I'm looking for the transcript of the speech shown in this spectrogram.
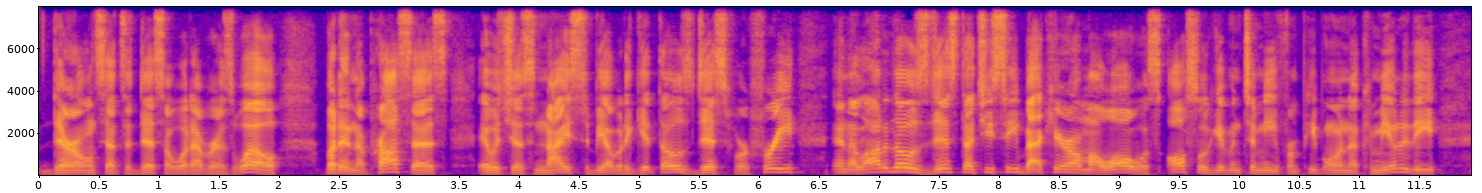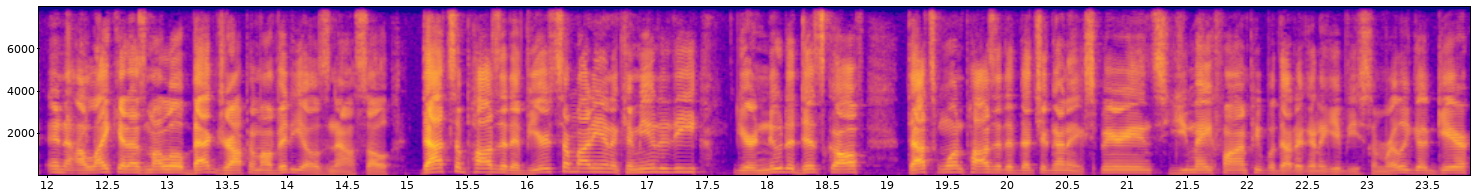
their own sets of discs or whatever as well, but in the process, it was just nice to be able to get those discs for free. And a lot of those discs that you see back here on my wall was also given to me from people in the community. And I like it as my little backdrop in my videos now. So that's a positive. You're somebody in a community, you're new to disc golf that's one positive that you're going to experience. You may find people that are going to give you some really good gear.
